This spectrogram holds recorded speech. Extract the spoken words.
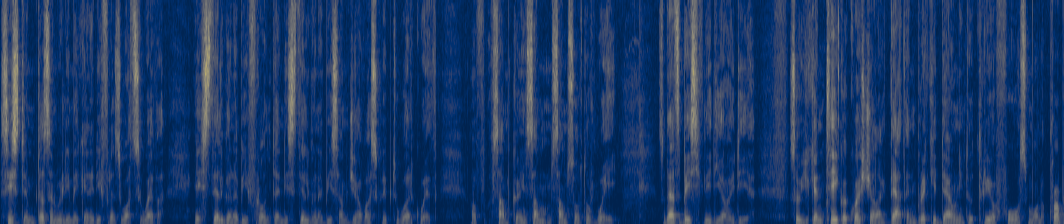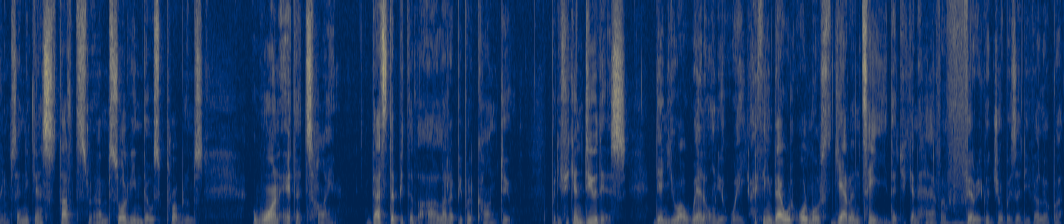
system doesn't really make any difference whatsoever. It's still going to be front end. It's still going to be some JavaScript to work with, of some in some some sort of way. So that's basically the idea. So you can take a question like that and break it down into three or four smaller problems, and you can start um, solving those problems one at a time. That's the bit that a lot of people can't do. But if you can do this, then you are well on your way. I think that will almost guarantee that you can have a very good job as a developer,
